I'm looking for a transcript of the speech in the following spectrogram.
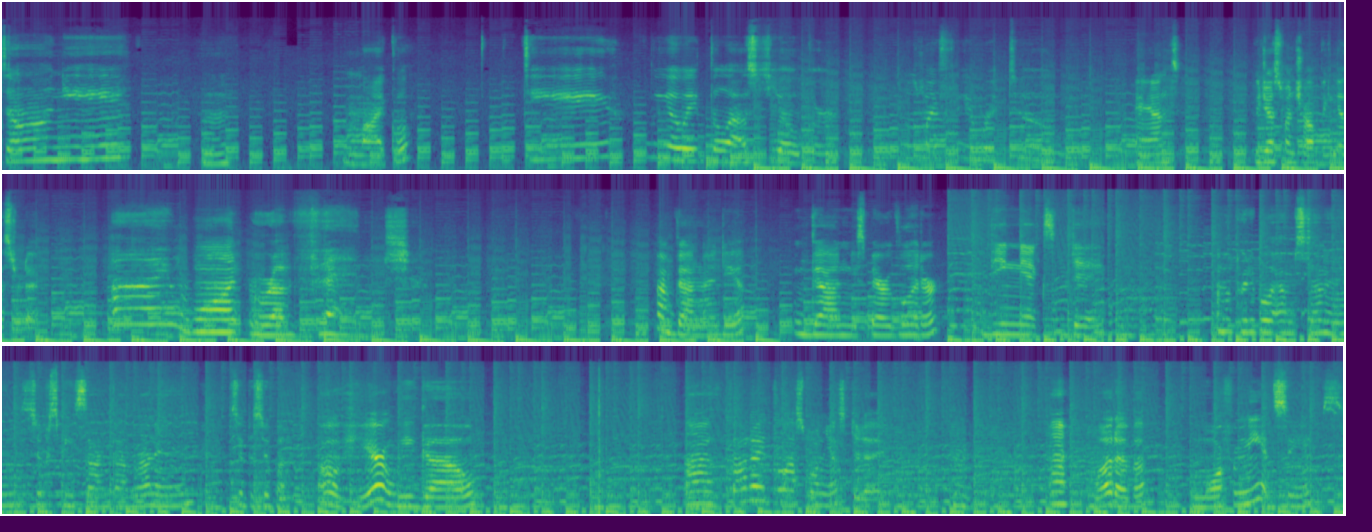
Donnie. Hmm. Michael. D. Leo ate the last yogurt. It was my favorite too. And we just went shopping yesterday. I want revenge. I've got an idea. Got any spare glitter? The next day. I'm a pretty boy, I'm stunning. Super speed sonic, I'm running. Super, super. Oh, here we go. I thought I had the last one yesterday. Hmm. Eh, whatever. More from me, it seems.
